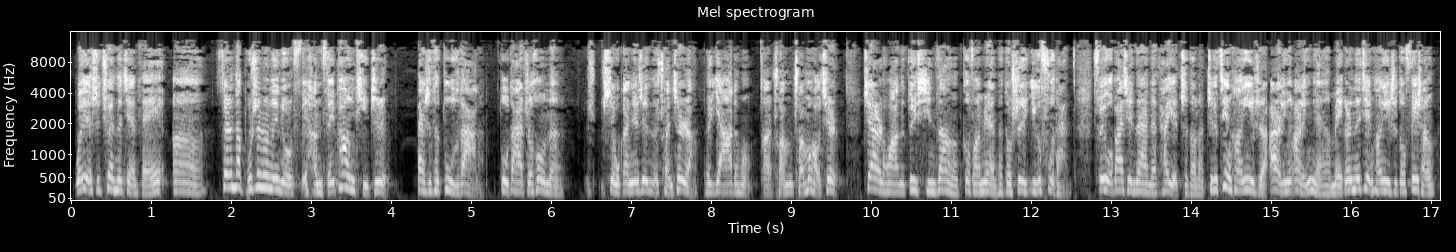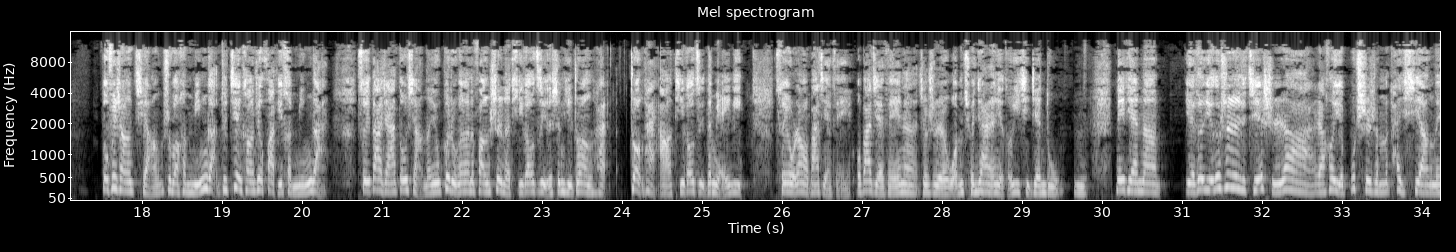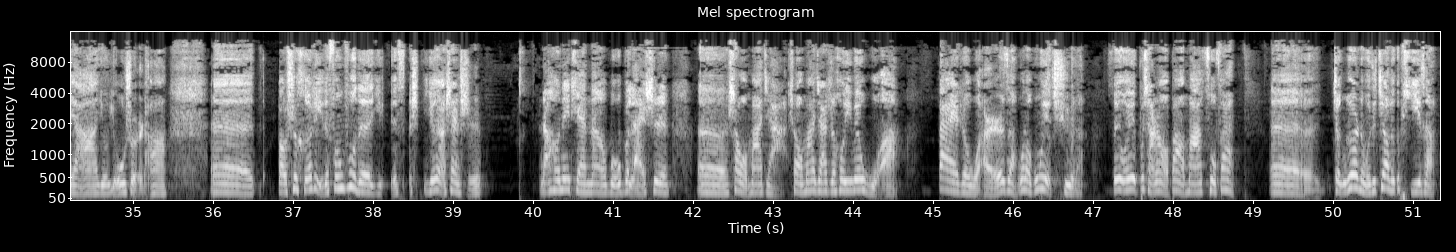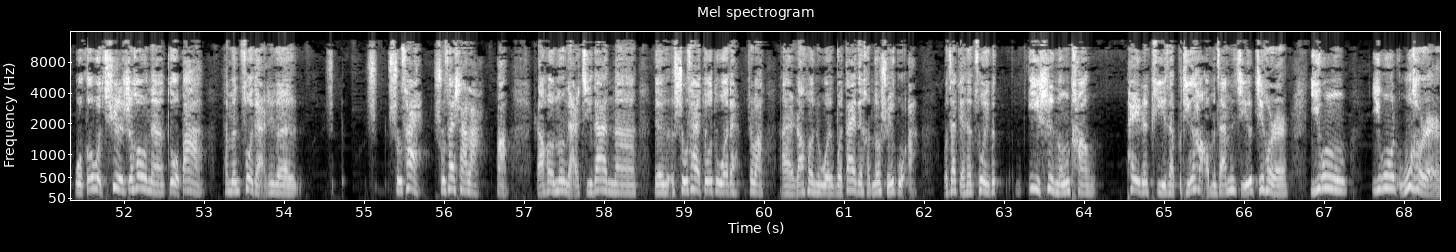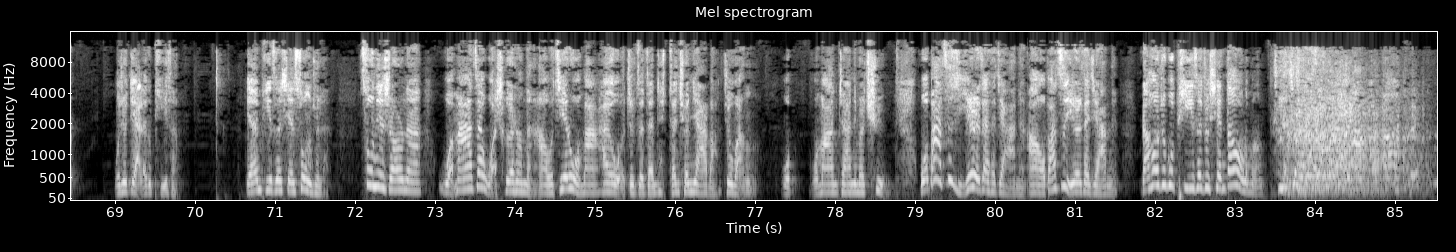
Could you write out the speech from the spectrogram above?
我也是劝他减肥啊，虽然他不是那种很肥胖的体质，但是他肚子大了，肚子大之后呢，是我感觉是喘气儿啊，他压得慌啊，喘喘不好气儿，这样的话呢，对心脏各方面他都是一个负担。所以我爸现在呢，他也知道了这个健康意识，二零二零年啊，每个人的健康意识都非常都非常强，是吧？很敏感，对健康这个话题很敏感，所以大家都想呢，用各种各样的方式呢，提高自己的身体状态状态啊，提高自己的免疫力。所以我让我爸减肥，我爸减肥呢，就是我们全家人也都一起监督。嗯，那天呢，也都也都是节食啊，然后也不吃什么太香的呀，有油水的啊，呃，保持合理的丰富的营营养膳食。然后那天呢，我我本来是呃上我妈家，上我妈家之后，因为我带着我儿子，我老公也去了。所以我也不想让我爸我妈做饭，呃，整个呢我就叫了个披萨。我和我去了之后呢，给我爸他们做点这个蔬蔬菜蔬菜沙拉啊，然后弄点鸡蛋呢，呃，蔬菜多多的是吧？呃，然后呢我我带的很多水果，我再给他做一个意式浓汤，配着披萨，不挺好吗？咱们几个几口人，一共一共五口人，我就点了个披萨，点完披萨先送去了。送去的时候呢，我妈在我车上呢啊，我接着我妈还有我这这咱咱全家吧，就往我我妈家那边去。我爸自己一个人在他家呢啊，我爸自己一个人在家呢。然后这不披萨就先到了吗？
